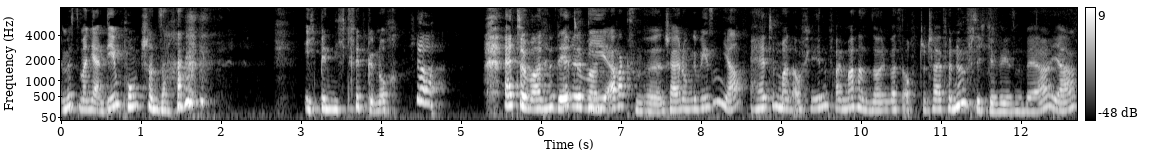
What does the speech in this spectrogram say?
müsste man ja an dem Punkt schon sagen, ich bin nicht fit genug. Ja, hätte man. Wäre hätte man. die Erwachsenenentscheidung gewesen, ja. Hätte man auf jeden Fall machen sollen, was auch total vernünftig gewesen wäre, ja.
